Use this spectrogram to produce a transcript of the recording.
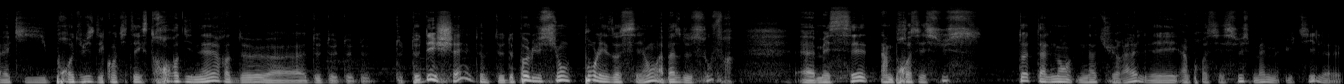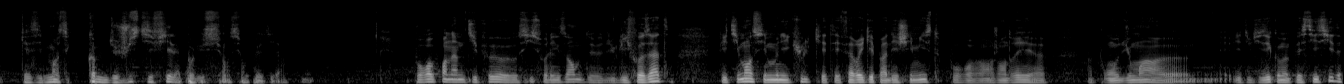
euh, qui produisent des quantités extraordinaires euh, de, déchets, de, pollution pour les océans à base de soufre. Mais c'est un processus totalement naturel et un processus même utile, quasiment, c'est comme de justifier la pollution, si on peut dire pour reprendre un petit peu aussi sur l'exemple du glyphosate, effectivement, c'est une molécule qui a été fabriquée par des chimistes pour euh, engendrer, euh, pour du moins euh, être utilisée comme un pesticide.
